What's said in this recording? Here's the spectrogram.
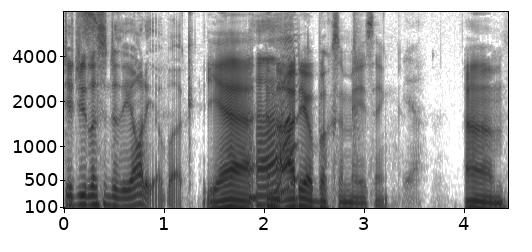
did you listen to the audiobook? Yeah, and the Huh? audiobook's amazing. Yeah. Um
